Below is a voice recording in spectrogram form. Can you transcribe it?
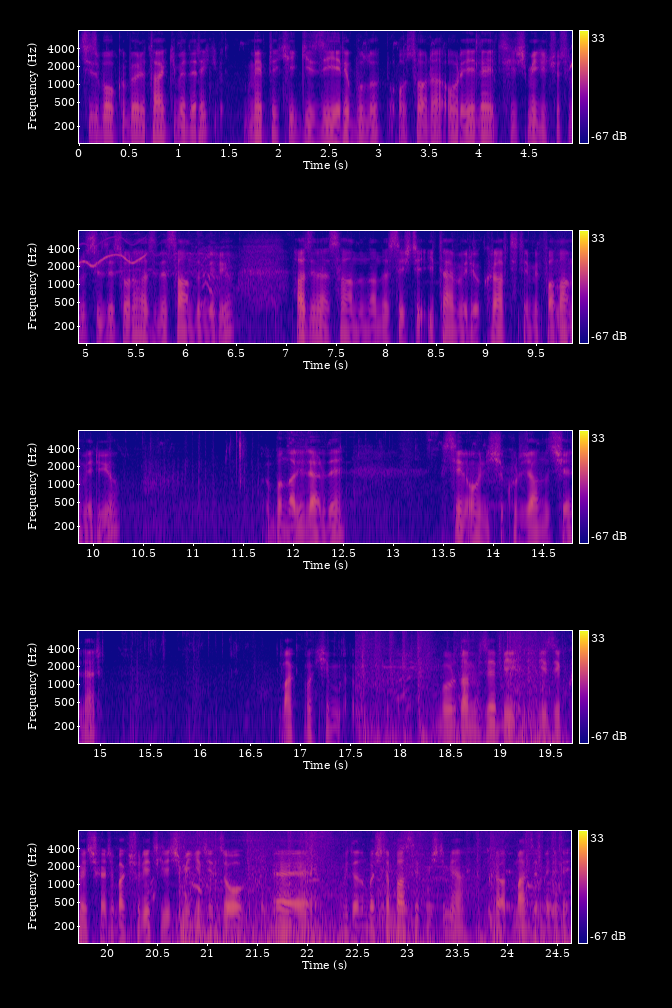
Siz bu oku böyle takip ederek map'teki gizli yeri bulup o sonra oraya ile iletişime geçiyorsunuz. Size sonra hazine sandığı veriyor. Hazine sandığından da size işte item veriyor, craft itemi falan veriyor. Bunlar ileride sizin oyun içi kuracağınız şeyler. Bak bakayım buradan bize bir gizli quest çıkacak. Bak şuraya etkileşime gireceğiniz o eee videonun başında bahsetmiştim ya craft malzemeleri.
